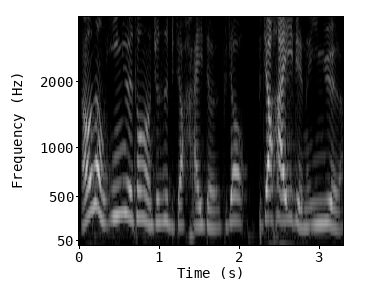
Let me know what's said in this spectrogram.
然后那种音乐通常就是比较嗨的，比较比较嗨一点的音乐了。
